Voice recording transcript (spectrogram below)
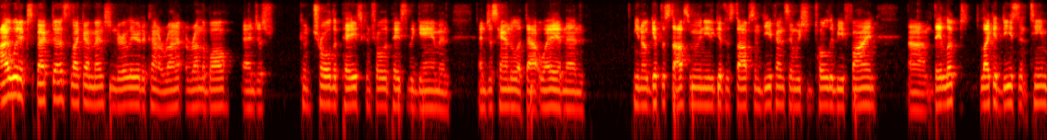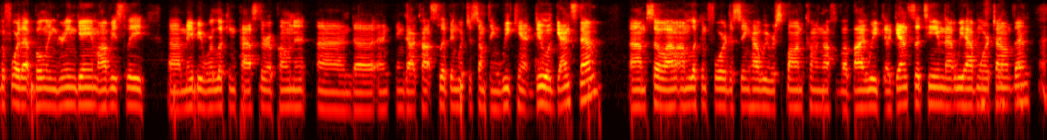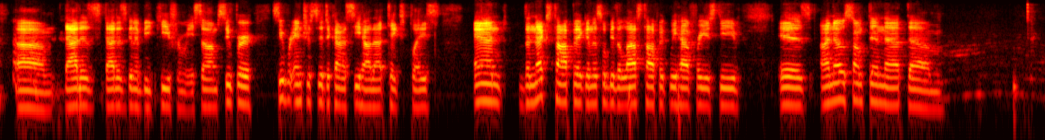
I would expect us, like I mentioned earlier, to kind of run it, run the ball and just control the pace, control the pace of the game, and and just handle it that way. And then, you know, get the stops when we need to get the stops in defense, and we should totally be fine. Um, they looked like a decent team before that Bowling Green game. Obviously, uh, maybe we're looking past their opponent and, uh, and, and got caught slipping, which is something we can't do against them. Um, so I'm, looking forward to seeing how we respond coming off of a bye week against a team that we have more talent than. Um, that is that is going to be key for me. So I'm super super interested to kind of see how that takes place. And the next topic, and this will be the last topic we have for you, Steve, is I know something that um,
